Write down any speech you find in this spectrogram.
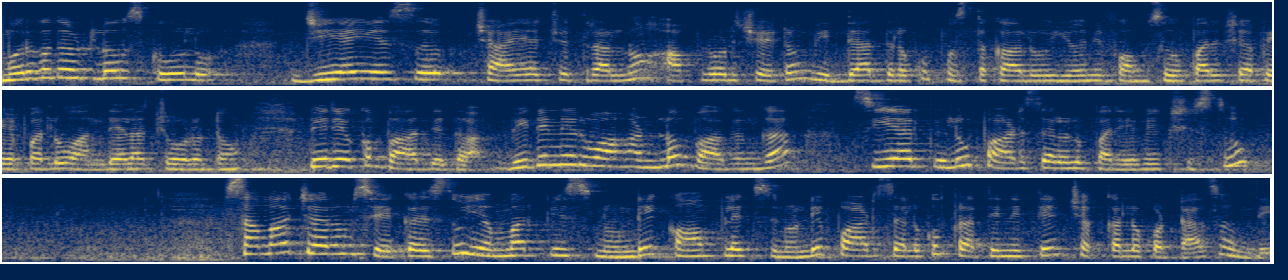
మురుగుదొడ్లు స్కూలు జిఐఎస్ ఛాయాచిత్రాలను అప్లోడ్ చేయడం విద్యార్థులకు పుస్తకాలు యూనిఫామ్స్ పరీక్ష పేపర్లు అందేలా చూడటం వీరి యొక్క బాధ్యత. విధి నిర్వహణలో భాగంగా సిఆర్పిలు పాఠశాలలు పర్యవేక్షిస్తూ సమాచారం సేకరిస్తూ ఎంఆర్పీస్ నుండి కాంప్లెక్స్ నుండి పాఠశాలకు ప్రతినిత్యం చక్కర్లు కొట్టాల్సి ఉంది.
